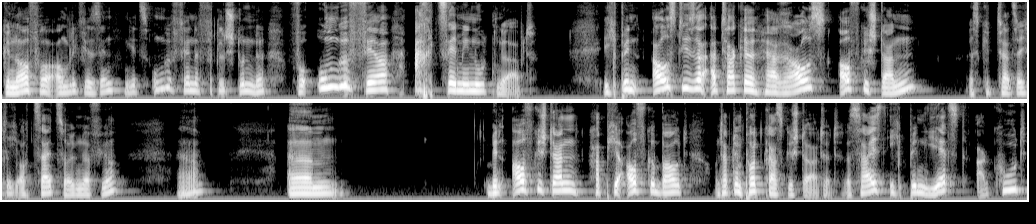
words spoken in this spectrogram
genau vor Augenblick, wir senden jetzt ungefähr eine Viertelstunde, vor ungefähr 18 Minuten gehabt. Ich bin aus dieser Attacke heraus aufgestanden. Es gibt tatsächlich auch Zeitzeugen dafür. Ja. Ähm, bin aufgestanden, habe hier aufgebaut und habe den Podcast gestartet. Das heißt, ich bin jetzt akut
